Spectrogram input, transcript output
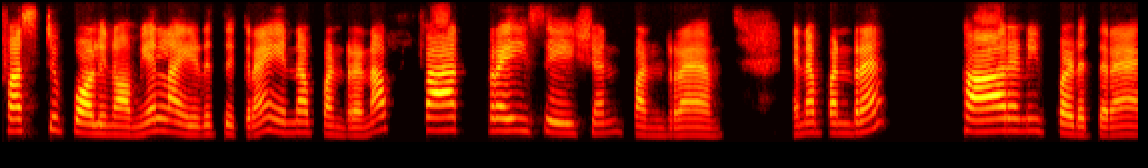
first polynomial நான் எடுத்துக்கிறேன். என்ன பண்றேன்னா? ஃபேக்டரைசேஷன் பண்றேன். என்ன பண்றேன்? காரணிப்படுத்துறேன்.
